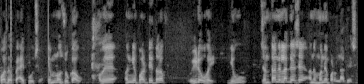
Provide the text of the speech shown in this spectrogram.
પદ આપ્યું છે. એમનો ઝુકાવ હવે અન્ય પાર્ટી તરફ વળ્યો હોય એવું જનતાને લાગે છે અને મને પણ લાગે છે.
